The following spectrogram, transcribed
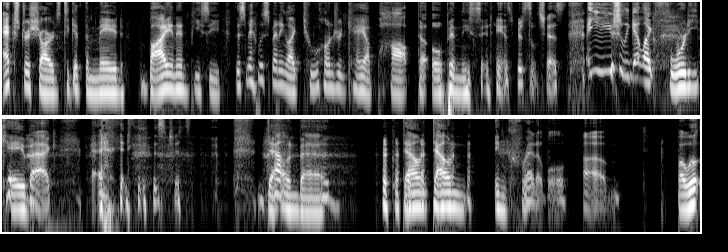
extra shards to get them made by an npc this man was spending like 200k a pop to open these enhanced crystal chests and you usually get like 40k back and he was just down bad down down incredible um but we'll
